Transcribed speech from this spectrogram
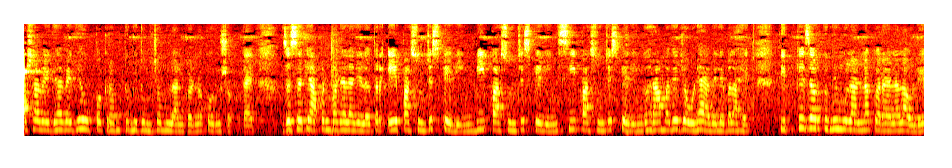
अशा वेगळ्या वेगळे उपक्रम तुम्ही तुमच्या मुलांकडनं करू शकताय जसं की आपण बघायला गेलं तर ए पासूनचे स्पेलिंग बी पासूनचे स्पेलिंग सी पासूनचे स्पेलिंग घरामध्ये जेवढे अवेलेबल आहेत तितके जर तुम्ही मुलांना करायला लावले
